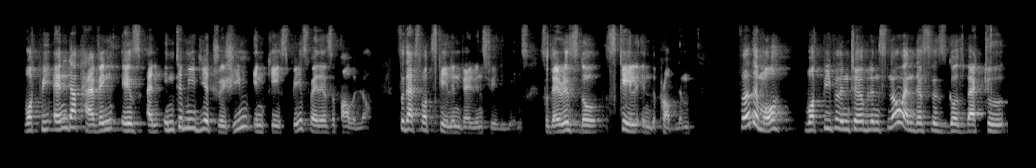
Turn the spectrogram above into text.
What we end up having is an intermediate regime in K space where there's a power law. So that's what scale invariance really means. So there is no scale in the problem. Furthermore, what people in turbulence know, and this is, goes back to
